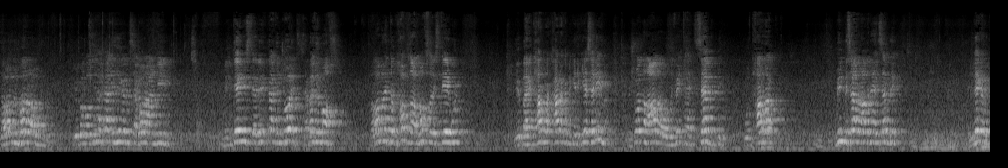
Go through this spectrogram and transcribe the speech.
سواء من بره أو من جوه. يبقى الوظيفة بتاعت ال ligaments عبارة عن مين؟ من تاني ال stability بتاعت ال joints ثبات المفصل. طالما أنت بتحافظ على المفصل stable يبقى هيتحرك حركة ميكانيكية سليمة مش قلنا العضلة وظيفتها تثبت وتحرك مين بيساعد العضلة إنها تثبت؟ ال ligament وال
